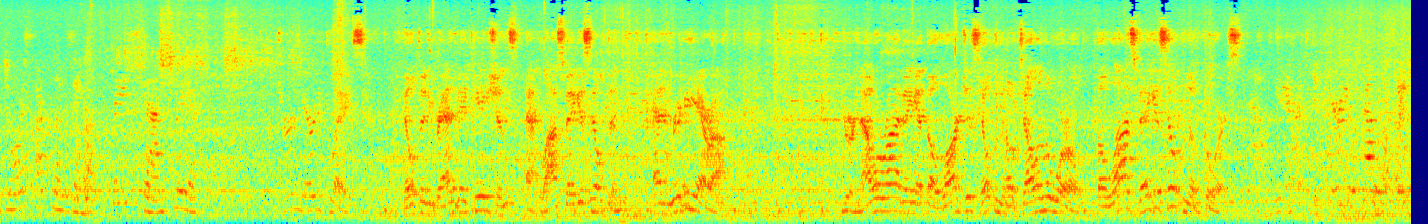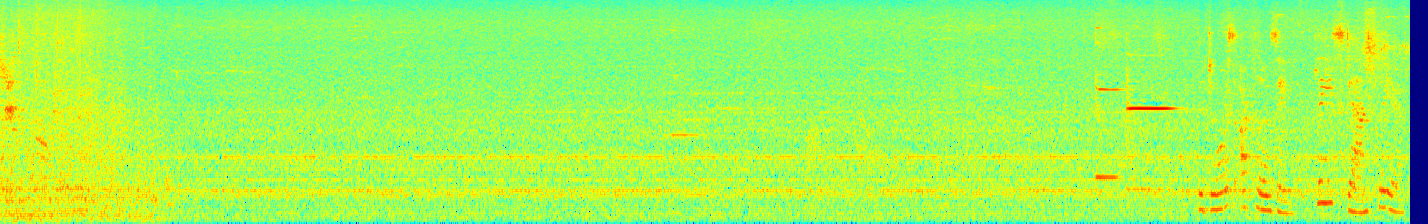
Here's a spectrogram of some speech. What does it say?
doors are closing. Please stand clear. Turnberry Place, Hilton Grand Vacations at Las Vegas Hilton, and Riviera. You're now arriving at the largest Hilton hotel in the world, the Las Vegas Hilton, of course. Imperial Palace Station. The doors are closing. Please stand clear.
